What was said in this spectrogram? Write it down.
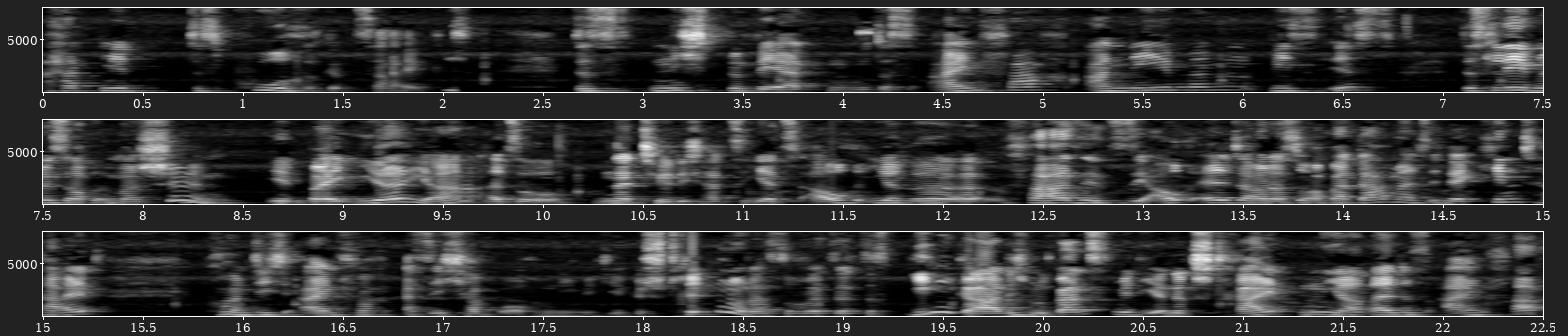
hat mir das Pure gezeigt das nicht bewerten, das einfach annehmen, wie es ist. Das Leben ist auch immer schön bei ihr, ja. Also natürlich hat sie jetzt auch ihre Phasen, jetzt ist sie auch älter oder so, aber damals in der Kindheit konnte ich einfach, also ich habe auch nie mit ihr gestritten oder so, das ging gar nicht. Du kannst mit ihr nicht streiten, ja, weil das einfach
